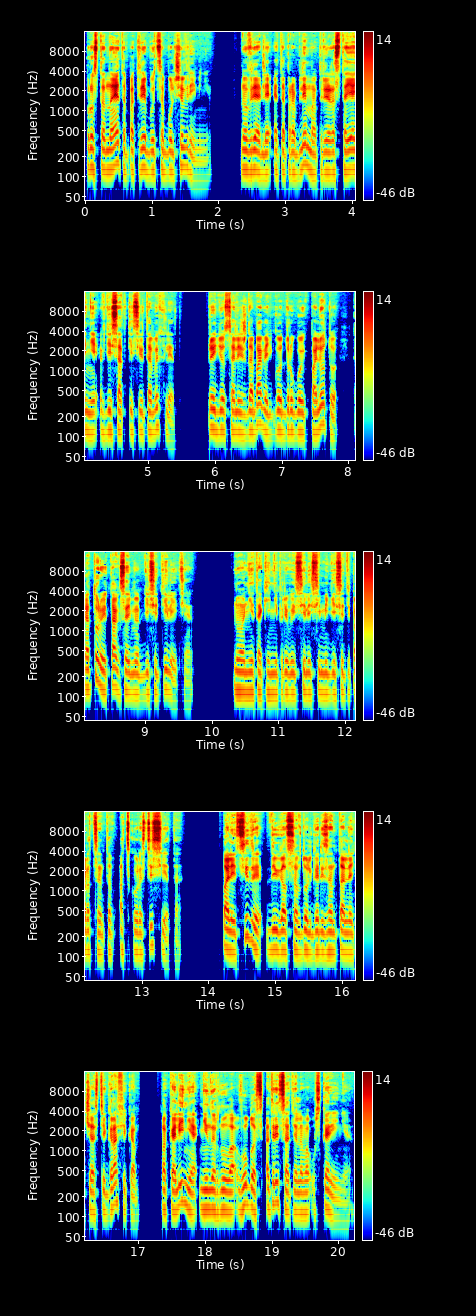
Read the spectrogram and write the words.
просто на это потребуется больше времени. Но вряд ли это проблема при расстоянии в десятки световых лет. Придется лишь добавить год-другой к полету, который так займет десятилетия. Но они так и не превысили 70% от скорости света. Палец Сидры двигался вдоль горизонтальной части графика, пока линия не нырнула в область отрицательного ускорения.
